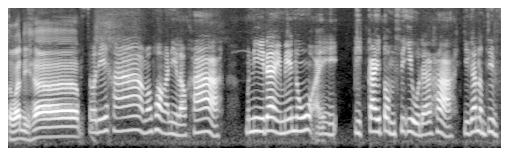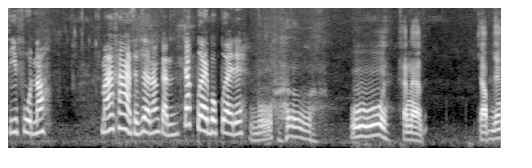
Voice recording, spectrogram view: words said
สวัสดีครับ สวัสดีค่ะ มาพอกันอีกแล้วค่ะวันนี้ได้เมนูไอ้ปีกไก่ต้มซีอิ๊วเด้อค่ะกินกับน้ำจิ้มซีฟู้ดเนาะมาค่ะเสียบๆน้ำกันจักเปื่อยบ่เปื่อยเด้บูอู้ขนาดจับยัง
